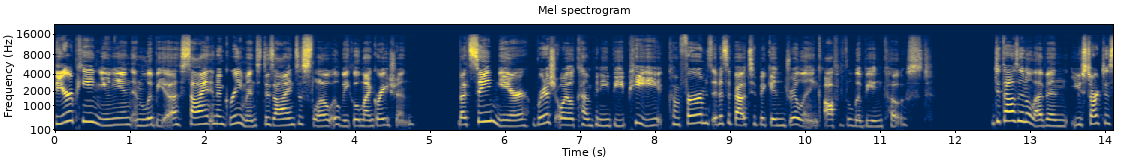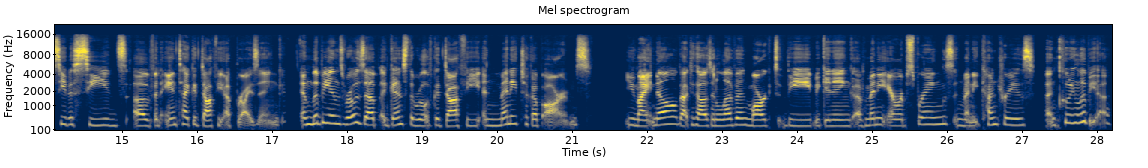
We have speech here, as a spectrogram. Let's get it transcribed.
The European Union and Libya sign an agreement designed to slow illegal migration. That same year, British oil company BP confirms it is about to begin drilling off of the Libyan coast. In 2011, you start to see the seeds of an anti Gaddafi uprising, and Libyans rose up against the rule of Gaddafi and many took up arms. You might know that 2011 marked the beginning of many Arab Springs in many countries, including Libya.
